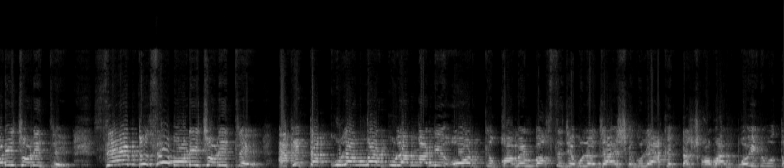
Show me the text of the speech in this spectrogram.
ওরই চরিত্রের সেম টু সেম ওরই চরিত্রের। এক একটা কুলাঙ্গার কুলাঙ্গানি ওর কমেন্ট বক্সে যেগুলো যায়, সেগুলো এক একটা সমাজ বহির্ভূত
